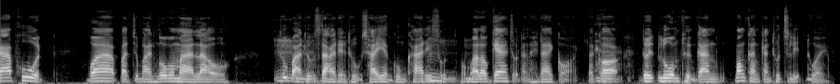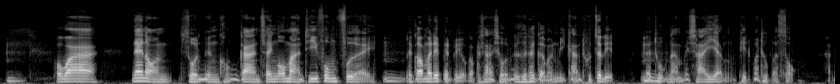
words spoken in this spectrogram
กล้าพูด ว่าปัจจุบันงบประมาณเราทุกบาททุกสตางค์เนี่ยถูกใช้อย่างคุ้มค่าที่สุด ผมว่าเราแก้จุดนั้นให้ได้ก่อน แล้วก็โดยรวมถึงการป้องกันการทุจริตด้วย เพราะว่า แน่นอนส่วนหนึ่งของการใช้งบประมาณที่ฟุ่มเฟือย แล้วก็ไม่ได้เป็นประโยชน์กับประชาชนก็คือถ้าเกิดมันมีการทุจริตและถูกนำไปใช้อย่างผิดวัตถุประสงค์ครับ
